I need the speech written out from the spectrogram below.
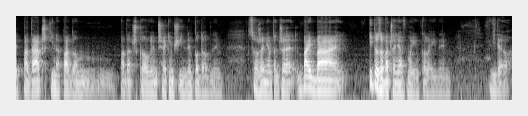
e, padaczki, napadom padaczkowym, czy jakimś innym podobnym schorzeniom. Także bye bye i do zobaczenia w moim kolejnym wideo.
